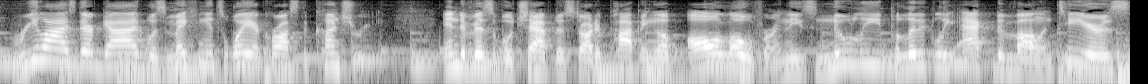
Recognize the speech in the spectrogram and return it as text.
realized their guide was making its way across the country. Indivisible chapters started popping up all over, and these newly politically active volunteers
